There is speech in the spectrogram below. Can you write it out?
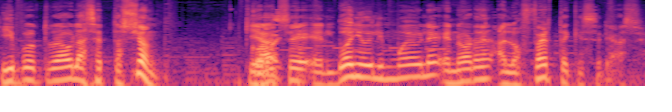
y por otro lado la aceptación, que Correcto. hace el dueño del inmueble en orden a la oferta que se le hace.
